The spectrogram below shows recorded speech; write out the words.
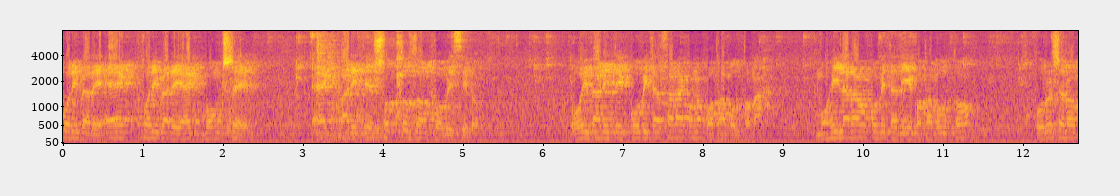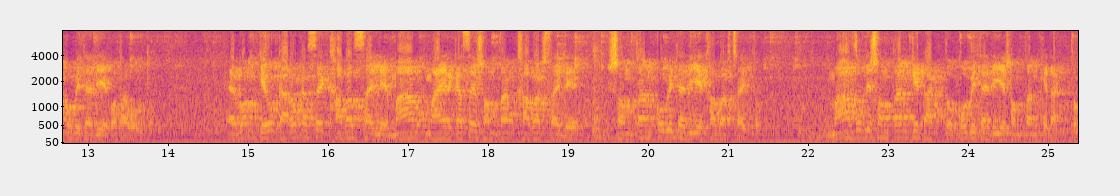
পরিবারে, এক পরিবারে, এক বংশে এক বাড়িতে সত্তর জন কবি ছিল। ওই বাড়িতে কবিতা ছাড়া কোনো কথা বলতো না। মহিলারাও কবিতা দিয়ে কথা বলতো, পুরুষেরাও কবিতা দিয়ে কথা বলতো। এবং কেউ কারও কাছে খাবার চাইলে, মা, মায়ের কাছে সন্তান খাবার চাইলে, সন্তান কবিতা দিয়ে খাবার চাইতো। মা যদি সন্তানকে ডাকতো, কবিতা দিয়ে সন্তানকে ডাকতো।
